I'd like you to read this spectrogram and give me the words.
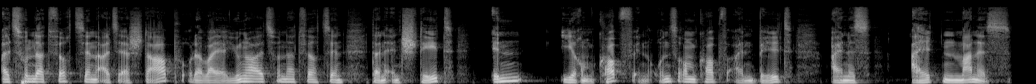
als 114, als er starb, oder war er jünger als 114, dann entsteht in Ihrem Kopf, in unserem Kopf ein Bild eines alten Mannes.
